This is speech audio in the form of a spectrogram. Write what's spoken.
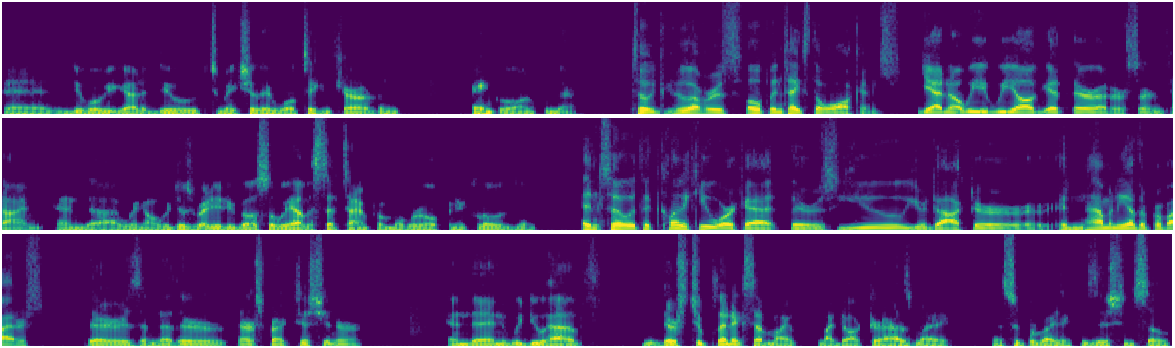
and do what we got to do to make sure they're well taken care of, and and go on from there. So whoever's open takes the walk-ins. Yeah, no, we we all get there at a certain time, and uh, we know we're just ready to go. So we have a set time from when we're open and close, and and so at the clinic you work at, there's you, your doctor, and how many other providers? There's another nurse practitioner. And then we do have, there's two clinics that my, my doctor has my, my supervising position. So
